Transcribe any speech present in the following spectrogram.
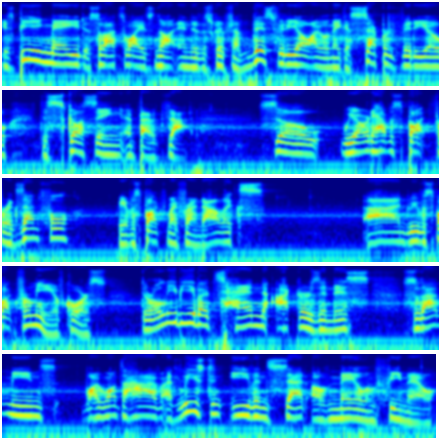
is being made, so that's why it's not in the description of this video. I will make a separate video discussing about that. So we already have a spot for Xemptful. We have a spot for my friend Alex. And we have a spot for me, of course. There'll only be about 10 actors in this, so that means I want to have at least an even set of male and female.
